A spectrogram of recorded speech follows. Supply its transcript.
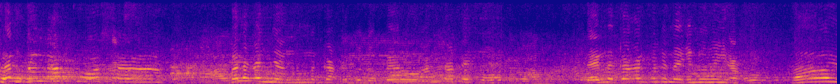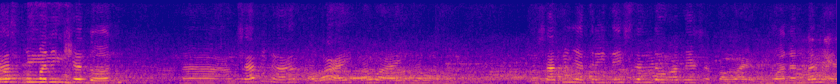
Nandun ako sa Malacanang nung nagkakagulo. Pero ang tatay ko, dahil nagkakagulo na, inuwi ako. Ay, Tapos okay. bumalik siya doon. Na ang sabi nga, paway, paway. So sabi niya, three days lang daw kami sa paway. Kumuha ng damit.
